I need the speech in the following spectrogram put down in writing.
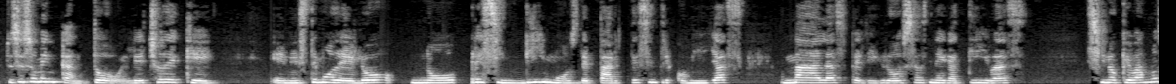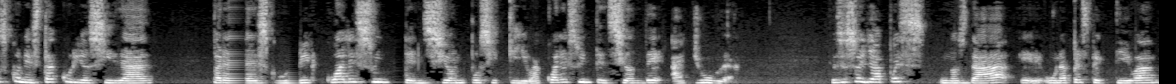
Entonces eso me encantó, el hecho de que en este modelo no prescindimos de partes, entre comillas, malas, peligrosas, negativas, sino que vamos con esta curiosidad para descubrir cuál es su intención positiva, cuál es su intención de ayuda. Entonces eso ya pues nos da eh, una perspectiva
